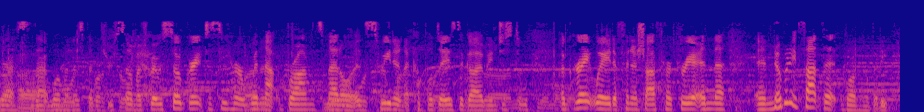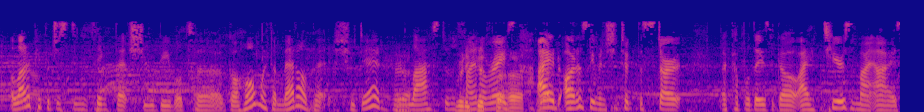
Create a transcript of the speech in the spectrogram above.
Yes, that woman has been through so much. But it was so great to see her win that bronze medal in Sweden a couple days ago. I mean, just a, a great way to finish off her career. And the and nobody thought that. Well, nobody. A lot of people just didn't think that she would be able to go home with a medal, but she did. Her Yeah. last and Really final race. her, I had honestly, when she took the start a couple days ago, I had tears in my eyes.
